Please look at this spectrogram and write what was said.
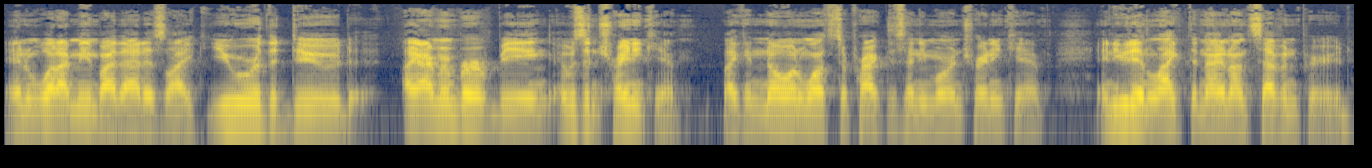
And what I mean by that is like you were the dude. Like I remember being. It was in training camp. Like, and no one wants to practice anymore in training camp. And you didn't like the nine on seven period.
